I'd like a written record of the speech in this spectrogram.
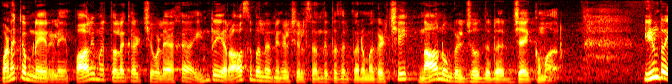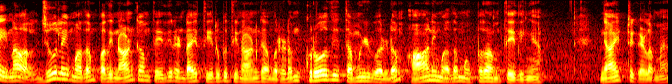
வணக்கம் நேர்களே பாலிமர் தொலைக்காட்சி வழியாக இன்றைய ராசிபலன் நிகழ்ச்சியில் சந்திப்பதில் பெரும் மகிழ்ச்சி. நான் உங்கள் ஜோதிடர் ஜெயக்குமார். இன்றைய நாள் ஜூலை மாதம் பதினான்காம் தேதி ரெண்டாயிரத்தி இருபத்தி நான்காம் வருடம். குரோதி தமிழ் வருடம் ஆனி மாதம் முப்பதாம் தேதிங்க. ஞாயிற்றுக்கிழமை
